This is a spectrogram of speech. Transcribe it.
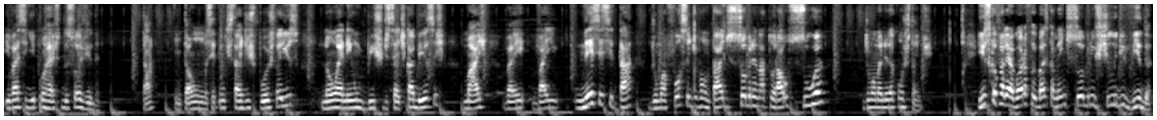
e vai seguir pro resto da sua vida, tá? Então você tem que estar disposto a isso. Não é nenhum bicho de sete cabeças, mas vai vai necessitar de uma força de vontade sobrenatural sua de uma maneira constante. Isso que eu falei agora foi basicamente sobre o estilo de vida.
